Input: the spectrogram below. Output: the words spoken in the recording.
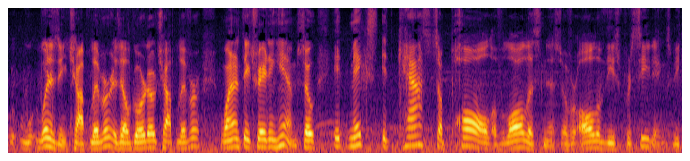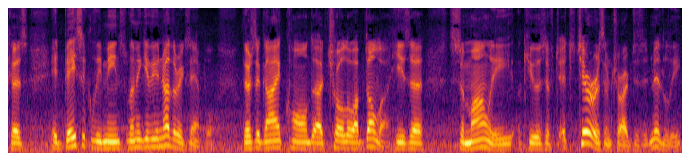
what is he? Chopped liver? Is El Gordo chopped liver? Why aren't they trading him? So it makes it casts a pall of lawlessness over all of these proceedings because it basically means. Let me give you another example. There's a guy called uh, Cholo Abdullah. He's a Somali accused of it's terrorism charges, admittedly.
